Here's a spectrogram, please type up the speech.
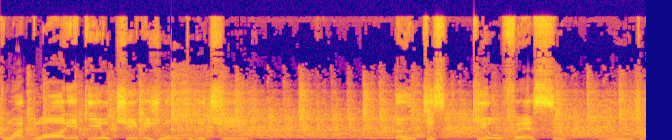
com a glória que eu tive junto de ti, antes que houvesse mundo.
